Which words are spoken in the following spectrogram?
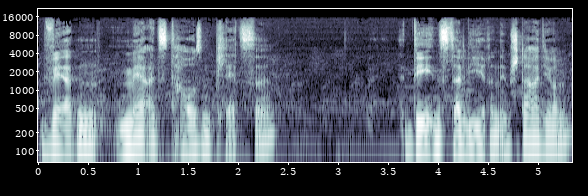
werden mehr als 1000 Plätze deinstallieren im Stadion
